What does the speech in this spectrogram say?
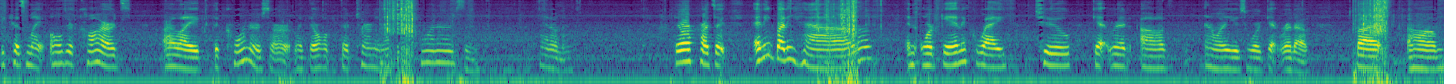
because my older cards are like the corners are like they're all they're turning up the corners and I don't know. There are cards that anybody have an organic way to get rid of I don't want to use the word get rid of but um,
